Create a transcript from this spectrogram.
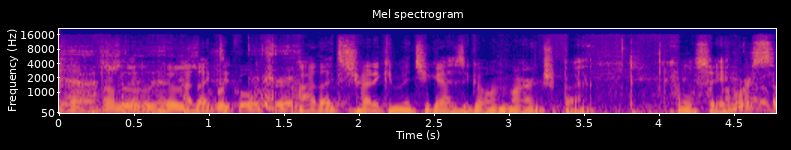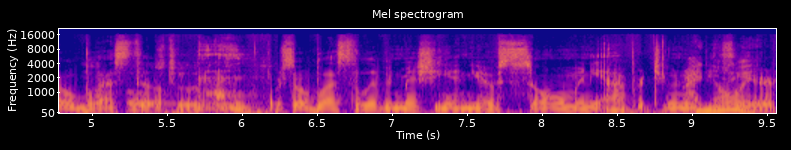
Yeah, I absolutely. it was I'd like to. cool trip. I'd like to try to convince you guys to go in March, but we'll see. We're so blessed to, to we're so blessed to live in Michigan. You have so many opportunities I know it. here.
